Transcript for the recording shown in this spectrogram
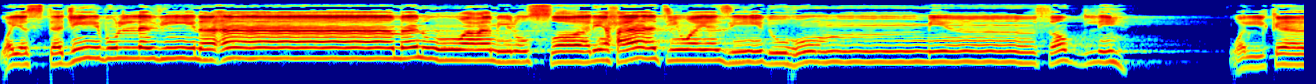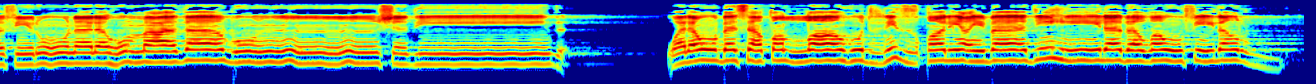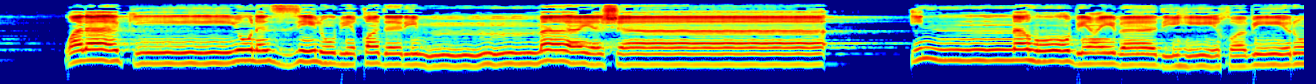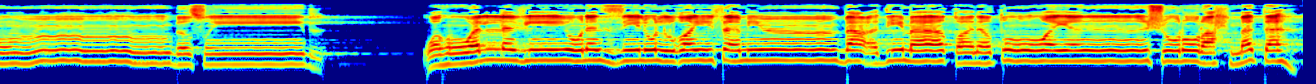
ويستجيب الذين آمنوا وعملوا الصالحات ويزيدهم من فضله والكافرون لهم عذاب شديد. ولو بسط الله الرزق لعباده لبغوا في الأرض ولكن ينزل بقدر ما يشاء. إنه بعباده خبير بصير. وهو الذي ينزل الغيث من بعد ما قنطوا وينشر رحمته.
